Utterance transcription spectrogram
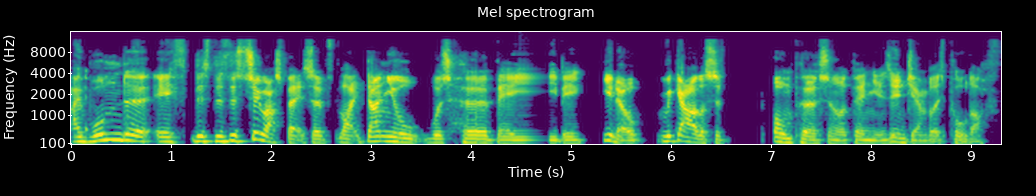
I wonder if there's, there's there's two aspects of like Daniel was her baby. You know, regardless of own personal opinions, in general, it's pulled off.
